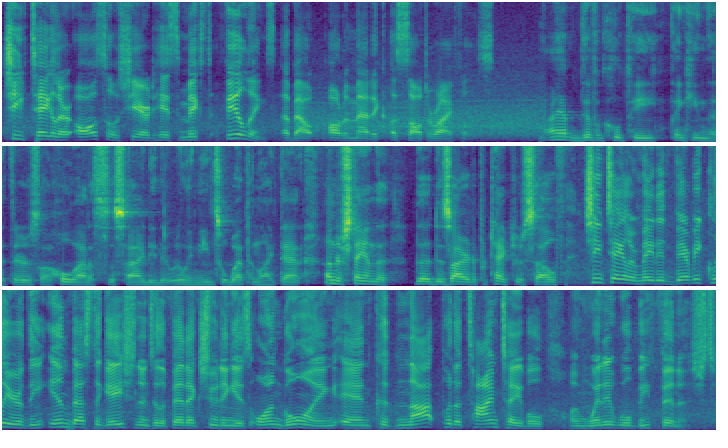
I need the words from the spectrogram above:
Chief Taylor also shared his mixed feelings about automatic assault rifles. I have difficulty thinking that there's a whole lot of society that really needs a weapon like that. Understand the, the desire to protect yourself. Chief Taylor made it very clear the investigation into the FedEx shooting is ongoing and could not put a timetable on when it will be finished.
